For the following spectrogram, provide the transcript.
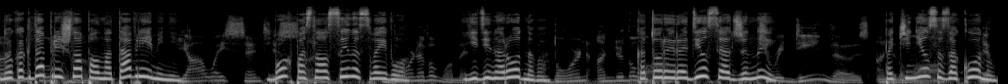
Но когда пришла полнота времени, Бог послал Сына Своего, Единородного, который родился от жены, подчинился закону,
